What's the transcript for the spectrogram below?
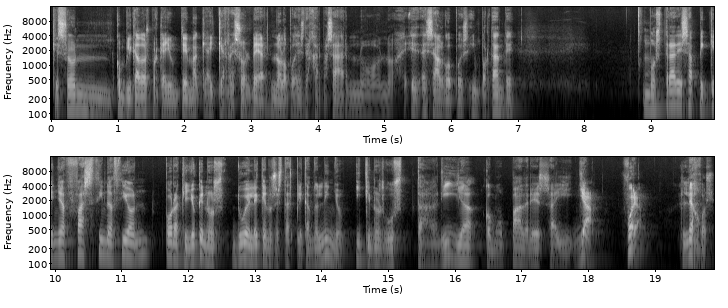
que son complicados porque hay un tema que hay que resolver, no lo puedes dejar pasar, no, no, e, es algo pues importante. Mostrar esa pequeña fascinación por aquello que nos duele, que nos está explicando el niño y que nos gustaría como padres ahí ya, fuera, lejos.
